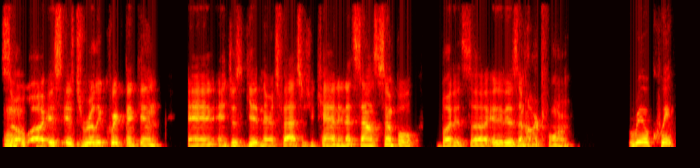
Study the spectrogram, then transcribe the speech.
So uh, it's it's really quick thinking and and just getting there as fast as you can. And that sounds simple, but it's uh it is an art form. Real quick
